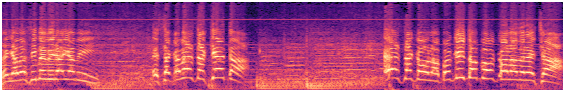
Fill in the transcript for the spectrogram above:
Venga, a ver si me miráis a mí. ¡Esa cabeza quieta! ¡Esa cola! ¡Poquito a poco a la derecha!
